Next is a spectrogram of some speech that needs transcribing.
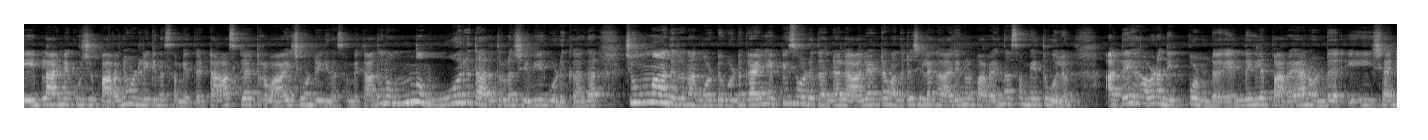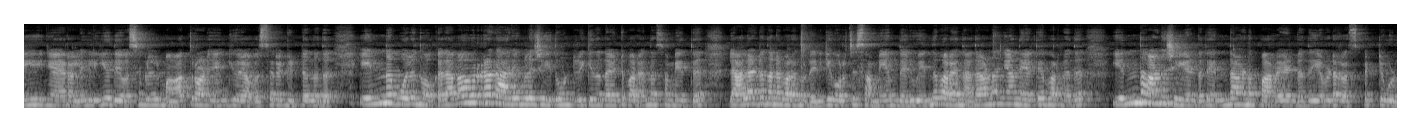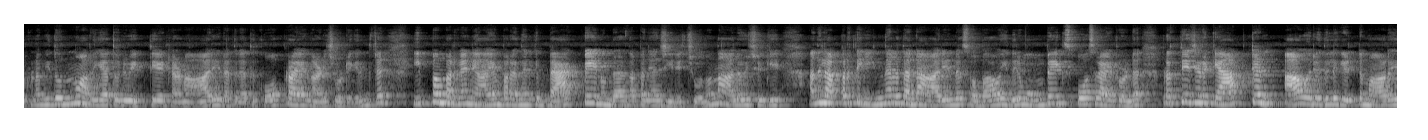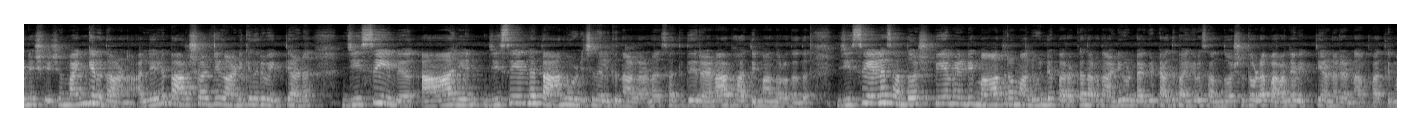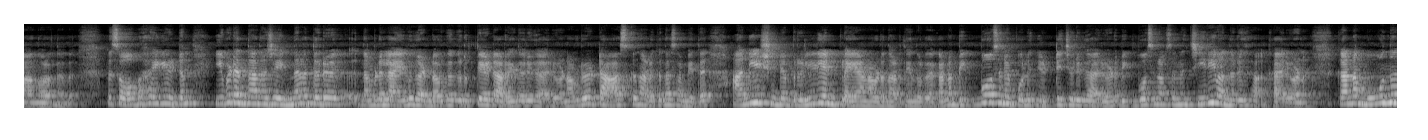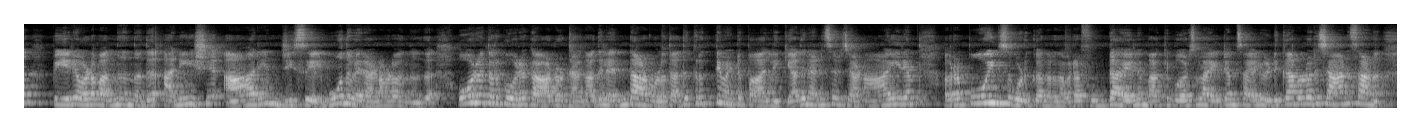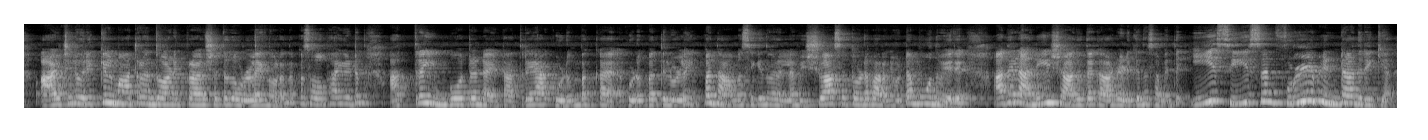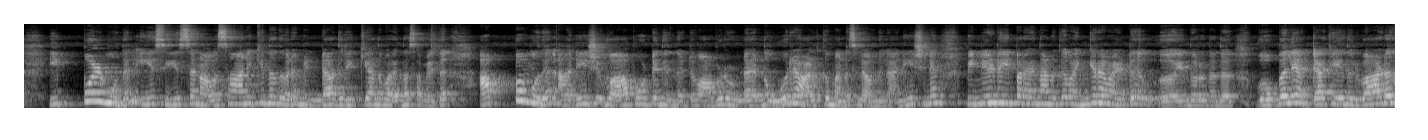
ഗെയിം പ്ലാനിനെ കുറിച്ച് പറഞ്ഞുകൊണ്ടിരിക്കുന്ന സമയത്ത് ടാസ്ക് ലെറ്റർ വായിച്ചുകൊണ്ടിരിക്കുന്ന സമയത്ത് അതിനൊന്നും ഒരു തരത്തിലുള്ള ചെവിയും കൊടുക്കാതെ ചുമ്മാതിരുന്ന് അങ്ങോട്ടും ഇങ്ങോട്ടും കഴിഞ്ഞ എപ്പിസോഡിൽ തന്നെ ലാലേട്ടൻ വന്നിട്ട് ചില കാര്യങ്ങൾ പറയുന്ന സമയത്ത് പോലും അദ്ദേഹം അവിടെ നിപ്പുണ്ട് എന്തെങ്കിലും പറയാനുണ്ട് ഈ ശനി ഞായർ അല്ലെങ്കിൽ ഈ ദിവസങ്ങളിൽ മാത്രമാണ് ഞങ്ങൾക്ക് ഒരു അവസരം കിട്ടുന്നത് എന്ന് പോലും നോക്കാതെ അവ അവരുടെ കാര്യങ്ങൾ ചെയ്തുകൊണ്ടിരിക്കുന്നതായിട്ട് പറയുന്ന സമയത്ത് ലാലാട്ടൻ തന്നെ പറയുന്നുണ്ട് എനിക്ക് കുറച്ച് സമയം തരൂ എന്ന് പറയുന്നത്. അതാണ് ഞാൻ നേരത്തെ പറഞ്ഞത്. എന്താണ് ചെയ്യേണ്ടത്? എന്താണ് പറയേണ്ടത്? എവിടെ റെസ്പെക്ട് കൊടുക്കണം? ഇതൊന്നും അറിയാത്ത ഒരു വ്യക്തിയായിട്ടാണ് ആര്യൻ അതിനകത്ത് കോപ്രായം കാണിച്ചുകൊണ്ടിരിക്കുന്നത്. എന്നിട്ട് ഇപ്പം പറഞ്ഞ ന്യായം പറയുന്നത് എനിക്ക് ബാക്ക് പെയിൻ ഉണ്ടായിരുന്നു അപ്പം ഞാൻ ചിരിച്ചു. ഒന്ന് ആലോചിച്ച് നോക്കി. അതിലപ്പുറത്തേക്ക് ഇന്നലെ തന്നെ ആര്യന്റെ സ്വഭാവം ഇതിന് മുമ്പേ എക്സ്പോസർ ആയിട്ടുണ്ട്. പ്രത്യേകിച്ച് ഒരു ക്യാപ്റ്റൻ ആ ഒരു ഇതിൽ കെട്ട് മാറിയതിന് ശേഷം ഭയങ്കര ഇതാണ്. അല്ലെങ്കിൽ പാർഷ്വാലിറ്റി കാണിക്കുന്ന ഒരു വ്യക്തിയാണ് ജിസയിൽ ആര്യൻ. ജിസയിലിന്റെ താങ്ങ് പിടിച്ചു നിൽക്കുന്ന ആളാണ് സത്യത്തിൽ രണാ ഫാത്തിമ എന്ന് പറയുന്നത്. ജിസയിലിനെ സന്തോഷിപ്പിക്കാൻ വേണ്ടി മാത്രം അനുവിന്റെ പിറക്ക നടന്ന അടി ഉണ്ടാക്കിയിട്ട് അത് ഭയങ്കര സന്തോഷത്തോടെ പറഞ്ഞ വ്യക്തിയാണ് രണാ ഫാത്തിമ എന്ന് പറയുന്നത്. അപ്പൊ സ്വാഭാവികമായിട്ടും ഇവിടെ എന്താണെന്ന് വെച്ചാൽ ഇന്നലത്തെ ഒരു നമ്മുടെ ലൈവ് കണ്ടവർക്ക് കൃത്യമായിട്ട് അറിയുന്ന ഒരു കാര്യമാണ്. അവിടെ ഒരു ടാസ്ക് നടക്കുന്ന സമയത്ത് അനീഷിന്റെ ബ്രില്യൻ പ്ലേ ആണ് അവിടെ നടത്തിയെന്ന് പറയുന്നത്. കാരണം ബിഗ് ബോസിനെ പോലും ഞെട്ടിച്ചൊരു കാര്യമാണ്. ബിഗ് ബോസിന് അവസാനം ചിരി വന്നൊരു കാര്യമാണ്. കാരണം മൂന്ന് പേര് അവിടെ വന്നു നിന്നത് അനീഷ് ആര്യൻ ജിസേൽ മൂന്ന് പേരാണ് അവിടെ വന്നത്. ഓരോരുത്തർക്കും ഓരോ കാർഡ് ഉണ്ടായിരുന്നു. അതിൽ എന്താണുള്ളത് അത് കൃത്യമായിട്ട് പാലിക്കുക. അതിനനുസരിച്ചാണ് ആയിരം അവരുടെ പോയിന്റ്സ് കൊടുക്കുക എന്ന് പറയുന്നത് അവരുടെ ഫുഡ് ആയാലും ബാക്കി പേഴ്സണൽ ഐറ്റംസ് ആയാലും എടുക്കാനുള്ള ഒരു ചാൻസ് ആണ്. ആഴ്ചയിൽ ഒരിക്കൽ മാത്രം എന്തുവാണ് ഇപ്രാവശ്യത്തത് ഉള്ളതെന്ന് പറയുന്നത്. അപ്പോൾ സ്വാഭാവികമായിട്ടും അത്ര ഇമ്പോർട്ടന്റ് ആയിട്ട് അത്രയും ആ കുടുംബ കുടുംബത്തിലുള്ള ഇപ്പം താമസിക്കുന്നവരെല്ലാം വിശ്വാസത്തോടെ പറഞ്ഞു വിട്ട മൂന്ന് പേര്. അതിൽ അനീഷ് ആദ്യത്തെ കാർഡ് എടുക്കുന്ന സമയത്ത് ഈ സീസൺ ഫുൾ മിണ്ടാതിരിക്കുക. ഇപ്പോൾ മുതൽ ഈ സീസൺ അവസാനിക്കുന്നത് വരെ മിണ്ടാതിരിക്കുക എന്ന് പറയുന്ന സമയത്ത് അപ്പം മുതൽ അനീഷ് വാ പൂട്ടി നിന്നിട്ടും അവിടെ ഉണ്ടായിരുന്ന ഒരാൾക്ക് മനസ്സിലാവുന്നില്ല. അനീഷിന് പിന്നീട് ഈ പറയുന്ന ആൾക്ക് ഭയങ്കരമായിട്ട് എന്ന് പറയുന്നത് വൊബലെ അറ്റാക്ക് ചെയ്യുന്ന ഒരുപാട്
